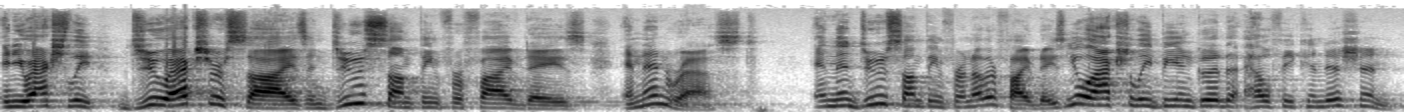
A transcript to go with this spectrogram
and you actually do exercise and do something for five days and then rest, and then do something for another five days, you'll actually be in good, healthy condition.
